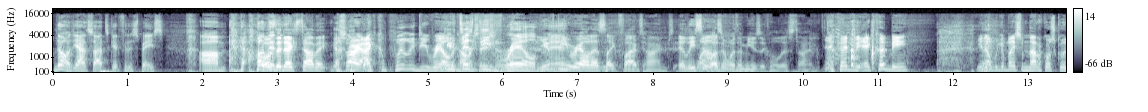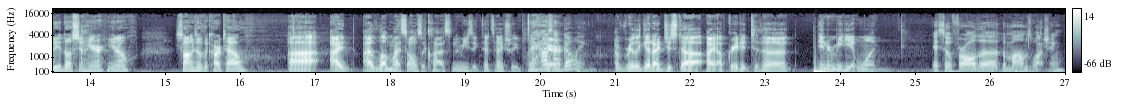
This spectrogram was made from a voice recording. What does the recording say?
No, yeah, so that's good for the space. Um, What was the next topic? Sorry, I completely derailed You the just conversation. derailed, You've man. derailed us like five times. At least it wasn't with a musical this time. It could be. It could be. You know, we could play some Narcos Corridos in here. You know, songs of the cartel. Uh, I I love my salsa class and the music that's actually Yeah, played how's there. that going? Really good. I just uh, I upgraded to the intermediate one. Yeah, so for all the the moms watching,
